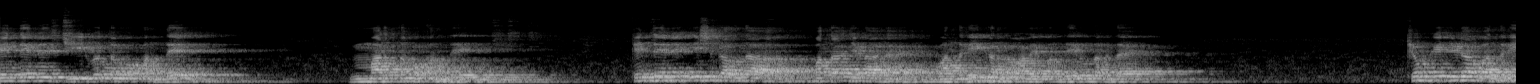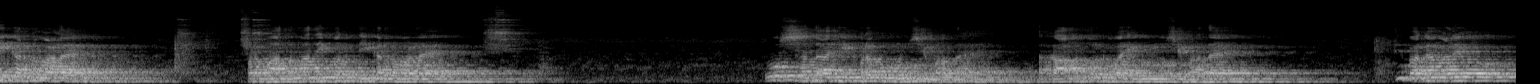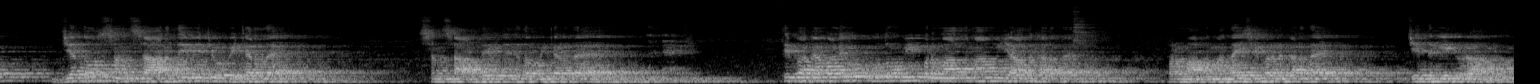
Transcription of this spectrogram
ਕਹਿੰਦੇ ਨੇ ਜੀਵਤ ਮੁਕੰਦੇ, ਮਰਤ ਮੁਕੰਦੇ। ਕਹਿੰਦੇ ਨੇ ਇਸ ਗੱਲ ਦਾ ਪਤਾ ਜਿਹੜਾ ਹੈ ਬੰਦਗੀ ਕਰਨ ਵਾਲੇ ਬੰਦੇ ਨੂੰ ਲੱਗਦਾ ਹੈ। ਕਿਉਂਕਿ ਜਿਹੜਾ ਬੰਦਗੀ ਕਰਨ ਵਾਲਾ ਹੈ, ਪਰਮਾਤਮਾ ਦੀ ਭਗਤੀ ਕਰਨ ਵਾਲਾ ਹੈ, ਉਹ ਸਦਾ ਹੀ ਪ੍ਰਭੂ ਨੂੰ ਸਿਮਰਦਾ ਹੈ। ਅਕਾਲ ਪੁਰਖ ਵਾਹਿਗੁਰੂ ਭਾਗਾਂ ਵਾਲਿਓ ਜਦੋਂ ਸੰਸਾਰ ਦੇ ਵਿੱਚ ਉਹ ਵਿਚਰਦਾ ਹੈ, ਸੰਸਾਰ ਦੇ ਵਿੱਚ ਜਦੋਂ ਵਿਚਰਦਾ ਹੈ, ਤੇ ਭਾਗਾਂ ਵਾਲਿਓ ਉਦੋਂ ਵੀ ਪਰਮਾਤਮਾ ਨੂੰ ਯਾਦ ਕਰਦਾ ਹੈ, ਪਰਮਾਤਮਾ ਦਾ ਹੀ ਸਿਮਰਨ ਕਰਦਾ ਹੈ, ਜ਼ਿੰਦਗੀ ਦੌਰਾਨ।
